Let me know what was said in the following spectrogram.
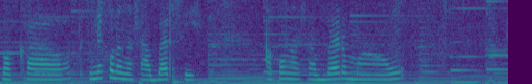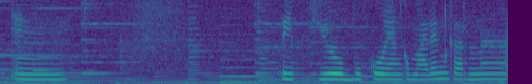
bakal sebenarnya aku udah nggak sabar sih. Aku nggak sabar mau mm, review buku yang kemarin karena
